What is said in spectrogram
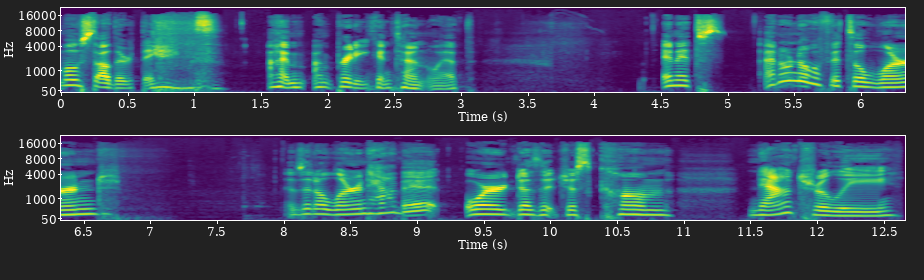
most other things I'm I'm pretty content with. And it's I don't know if it's a learned is it a learned habit or does it just come naturally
